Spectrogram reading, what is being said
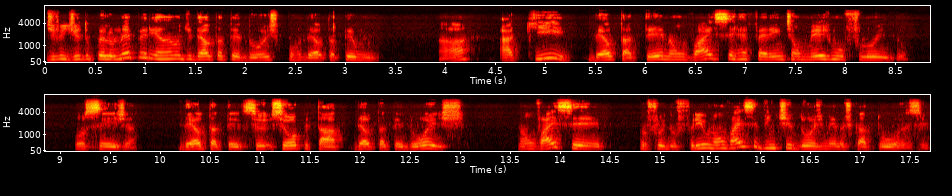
dividido pelo neperiano de delta T2 por delta T1. Tá? Aqui, delta T não vai ser referente ao mesmo fluido, ou seja, delta T, se, se eu optar delta T2, não vai ser, para o fluido frio, não vai ser 22 menos 14.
